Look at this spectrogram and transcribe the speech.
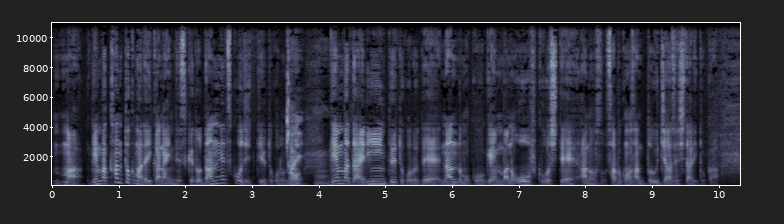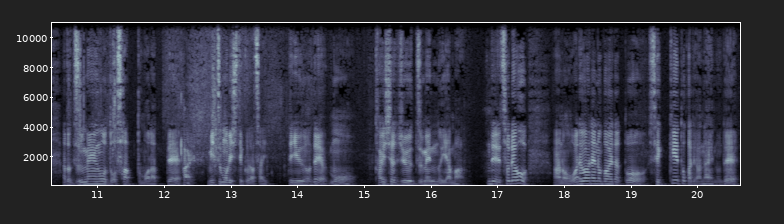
まあ、現場監督まではいかないんですけど、断熱工事っていうところのはい、現場代理人というところで、何度もこう、現場の往復をして、あの、サブコンさんと打ち合わせしたりとか、あと図面をどさっともらってはい、見積もりしてくださいっていうので、もう、会社中図面の山。で、それを、あの、我々の場合だと、設計とかではないので、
